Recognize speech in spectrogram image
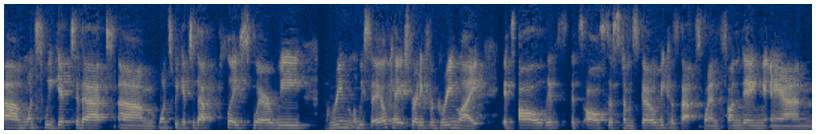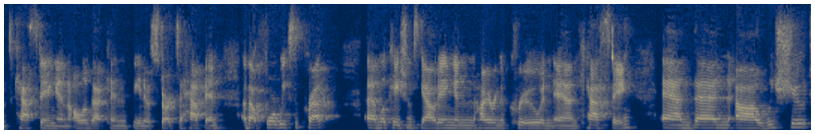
Um, once we get to that, um, once we get to that place where we green, we say, okay, it's ready for green light. It's all it's it's all systems go because that's when funding and casting and all of that can you know start to happen. About four weeks of prep and location scouting and hiring a crew and, and casting. And then uh, we shoot,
